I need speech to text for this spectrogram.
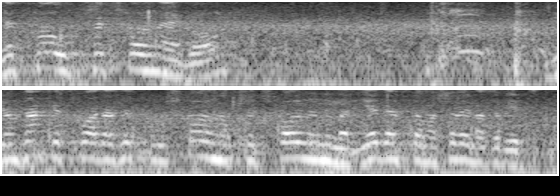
Zespołu Przedszkolnego Wiązankę składa zespół szkolno-przedszkolny nr 1 w Tomaszowie Mazowieckiej.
